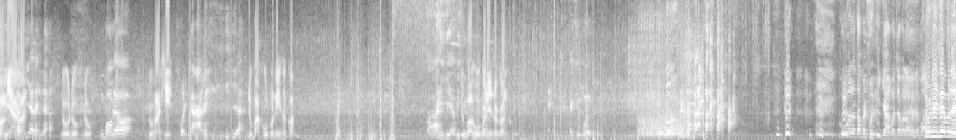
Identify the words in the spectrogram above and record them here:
ปั๊มยาก่อน ทำเหี้ยอะไรเนี่ยดูดูดูมึงพร้อมแล้วอะดูฮาคิ โคตรกากเลยเหี้ยดูบาคูดคนนี้ซะก่อนตายเหี้ยพี่ดูบาคูดคนนี้ซะก่อน ไอ้ซิลเวอร์กูว่าเราต้องไปฝึกอีกอยางกว่าจะมาเรามันจะมาดูดิเรียบเลย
